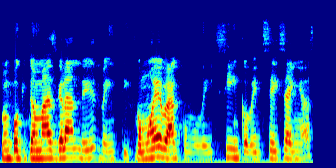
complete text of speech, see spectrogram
un poquito más grandes, 20, como Eva, como 25, 26 años,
